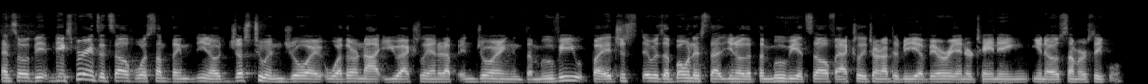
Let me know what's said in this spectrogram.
And so the, the experience itself was something, you know, just to enjoy whether or not you actually ended up enjoying the movie. But it just, it was a bonus that, you know, that the movie itself actually turned out to be a very entertaining, you know, summer sequel.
